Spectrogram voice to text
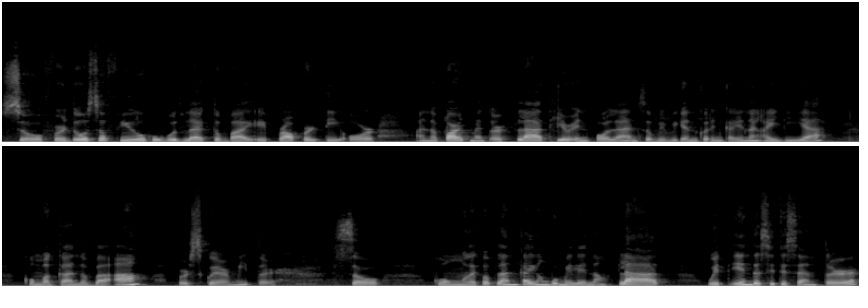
So, for those of you who would like to buy a property or an apartment or flat here in Poland, so bibigyan ko rin kayo ng idea kung magkano ba ang per square meter. So, kung nagpa-plan kayong bumili ng flat within the city center,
